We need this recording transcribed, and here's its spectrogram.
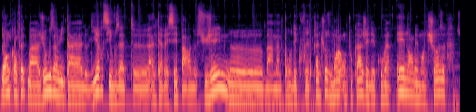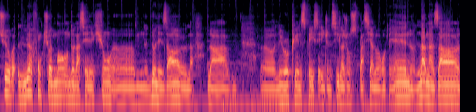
Donc en fait, bah, je vous invite à le lire si vous êtes euh, intéressé par le sujet, euh, bah, même pour découvrir plein de choses. Moi, en tout cas, j'ai découvert énormément de choses sur le fonctionnement de la sélection de l'ESA, la, l'European Space Agency, l'agence spatiale européenne, la NASA,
